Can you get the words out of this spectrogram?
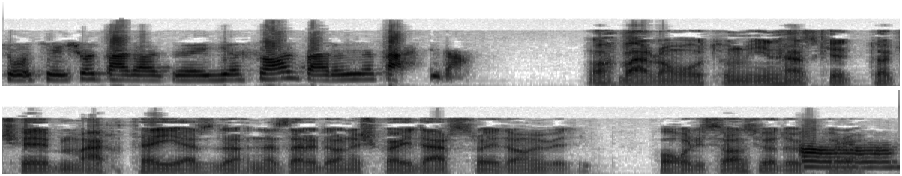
که اوکی شد بعد از یه سال برای تحصیلم. آخ برنامهتون این هست که تا چه مقطعی از دا- نظر دانشگاهی درس رو ادامه بدید فوق لیسانس یا دکترا؟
